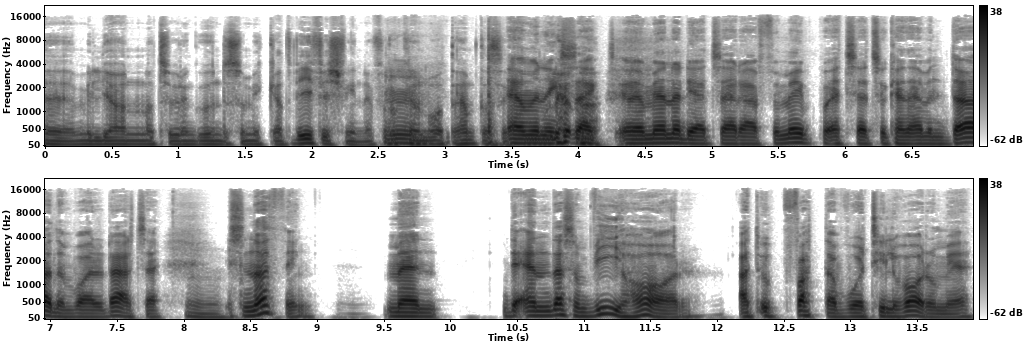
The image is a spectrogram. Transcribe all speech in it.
eh, miljön och naturen går under så mycket att vi försvinner, för då kan Mm. den återhämta sig. Ja men exakt. Och Jag menar det att så här, för mig på ett sätt så kan även döden vara där. att Så här, Mm. it's nothing. Men det enda som vi har att uppfatta vår tillvaro med,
